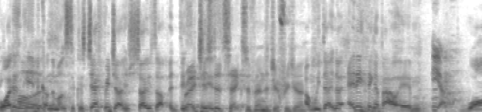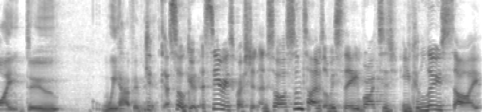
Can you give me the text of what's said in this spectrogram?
Why doesn't he become the monster? Because Jeffrey Jones shows up and disappears, Registered sex offender Jeffrey Jones. and we don't know anything about him. Yeah. Why do we have him here? So good, a serious question. And so sometimes, obviously, writers, you can lose sight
